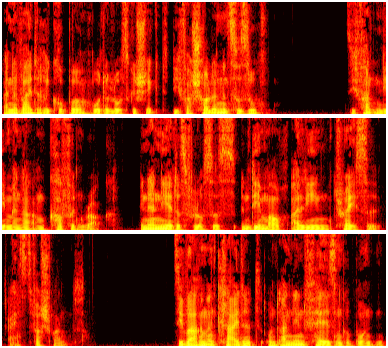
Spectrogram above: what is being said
Eine weitere Gruppe wurde losgeschickt, die Verschollenen zu suchen. Sie fanden die Männer am Coffin Rock, in der Nähe des Flusses, in dem auch Eileen Tracy einst verschwand. Sie waren entkleidet und an den Felsen gebunden.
